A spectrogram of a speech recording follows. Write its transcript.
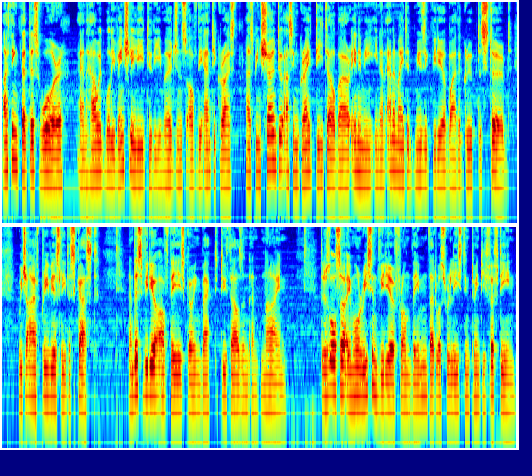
I think that this war and how it will eventually lead to the emergence of the Antichrist has been shown to us in great detail by our enemy in an animated music video by the group Disturbed, which I have previously discussed. And this video of theirs going back to 2009. There is also a more recent video from them that was released in 2015,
